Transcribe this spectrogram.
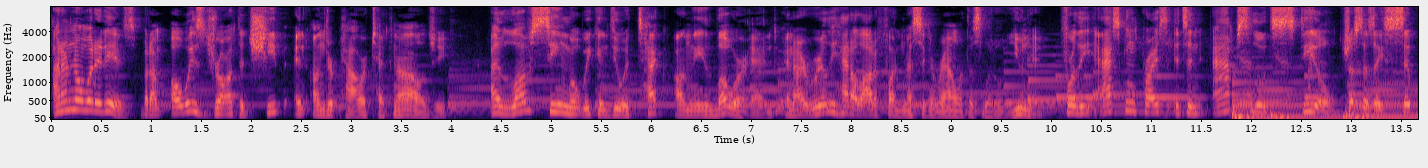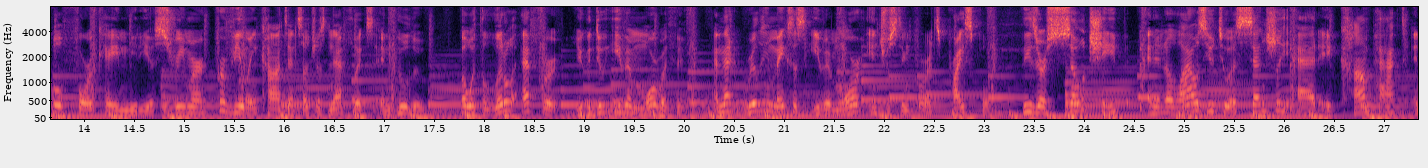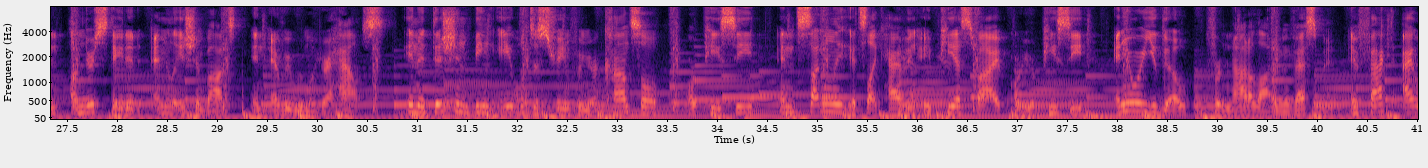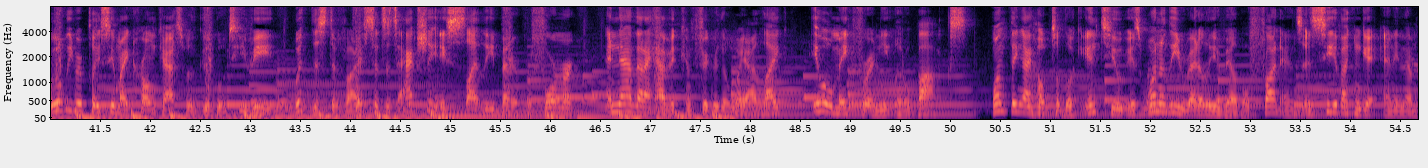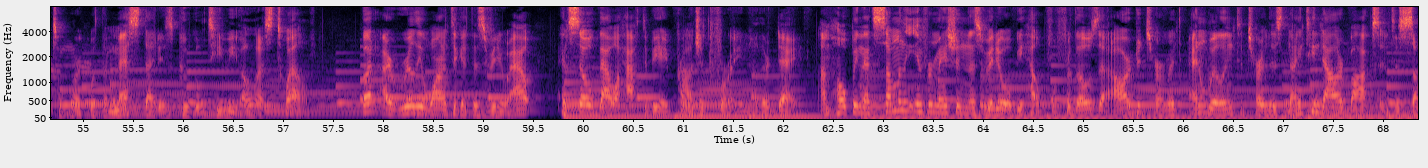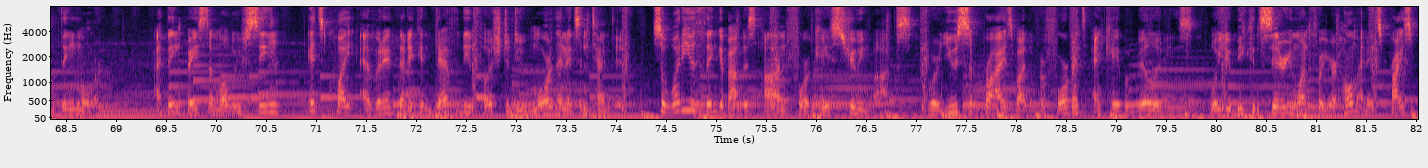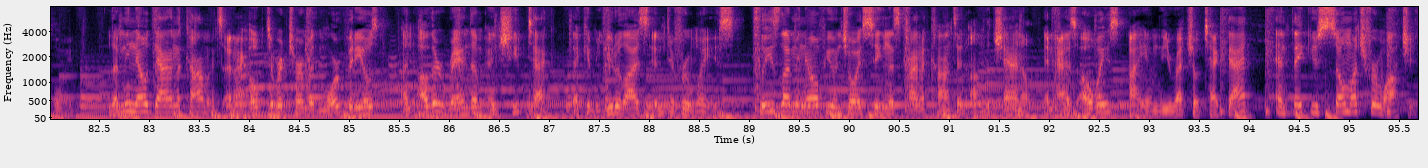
I don't know what it is, but I'm always drawn to cheap and underpowered technology. I love seeing what we can do with tech on the lower end, and I really had a lot of fun messing around with this little unit. For the asking price, it's an absolute steal just as a simple 4K media streamer for viewing content such as Netflix and Hulu but with a little effort, you can do even more with it, and that really makes us even more interesting for its price point. These are so cheap, and it allows you to essentially add a compact and understated emulation box in every room of your house. In addition, being able to stream from your console or PC, and suddenly it's like having a PS5 or your PC anywhere you go for not a lot of investment. In fact, I will be replacing my Chromecast with Google TV with this device since it's actually a slightly better performer, and now that I have it configured the way I like, it will make for a neat little box. One thing I hope to look into is one of the readily available front ends and see if I can get any of them to work with the mess that is Google TV OS 12. But I really wanted to get this video out, and so that will have to be a project for another day. I'm hoping that some of the information in this video will be helpful for those that are determined and willing to turn this $19 box into something more. I think based on what we've seen, it's quite evident that it can definitely be pushed to do more than it's intended. So what do you think about this Onn 4K streaming box? Were you surprised by the performance and capabilities? Will you be considering one for your home at its price point? Let me know down in the comments and I hope to return with more videos on other random and cheap tech that can be utilized in different ways. Please let me know if you enjoy seeing this kind of content on the channel. And as always, I am the Retro Tech Dad, and thank you so much for watching.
